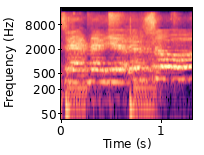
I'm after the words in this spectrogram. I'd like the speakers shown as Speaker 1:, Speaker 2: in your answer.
Speaker 1: Ze me je een zoon.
